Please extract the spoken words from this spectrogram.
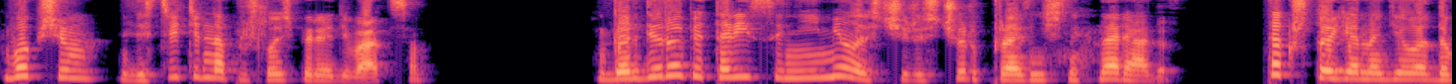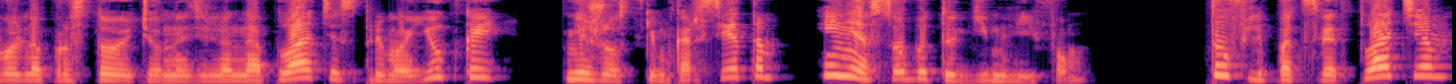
В общем, действительно пришлось переодеваться. В гардеробе Тарисы не имелось чересчур праздничных нарядов, так что я надела довольно простое темно-зеленое платье с прямой юбкой, не жестким корсетом и не особо тугим лифом. Туфли под цвет платья,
